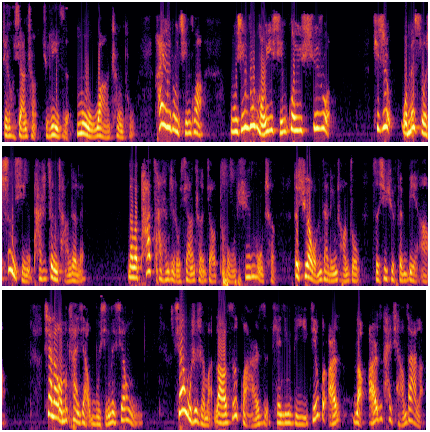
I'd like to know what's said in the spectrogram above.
这种相乘。举例子，木旺乘土。还有一种情况，五行中某一行过于虚弱，其实我们所盛行它是正常的嘞。那么它产生这种相乘叫土虚木乘，这需要我们在临床中仔细去分辨啊。下来我们看一下五行的相侮。相侮是什么？老子管儿子天经地义，结果儿老儿子太强大了。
